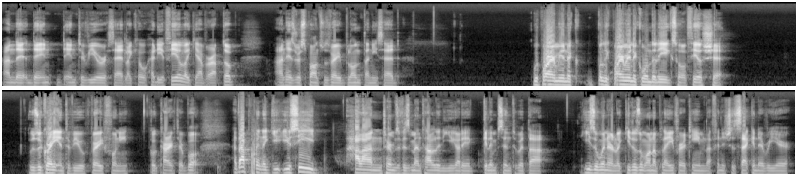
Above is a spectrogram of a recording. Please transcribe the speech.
And the, the the interviewer said like, "Oh, how do you feel? Like you have it wrapped up?" And his response was very blunt, and he said, "With Bayern Munich, but like Bayern Munich won the league, so it feels shit." It was a great interview, very funny, good character. But at that point, like you, you see Haaland in terms of his mentality, you got a glimpse into it that he's a winner. Like he doesn't want to play for a team that finishes second every year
